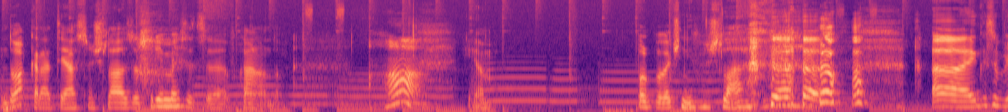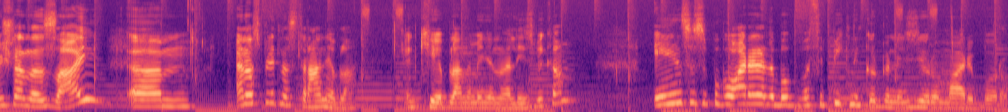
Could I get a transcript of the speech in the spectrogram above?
Dvakrat, jaz sem šla za tri mesece v Kanado. Aha. Ja. Pol pa več nisem šla. uh, in ko sem prišla nazaj, um, ena spletna stran je bila, ki je bila namenjena lezbikam. In so se pogovarjali, da bo pa se piknik organiziral v Mariboru.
